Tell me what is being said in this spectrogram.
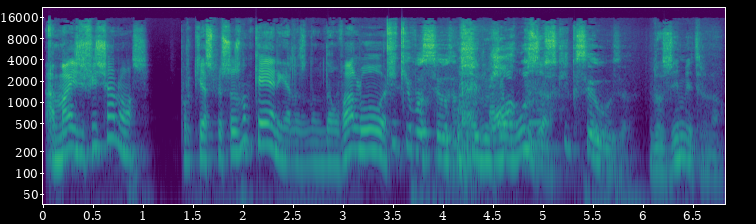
A mais difícil é a nossa. Porque as pessoas não querem, elas não dão valor. O que, que você usa? O cirurgião Óculos, usa? O que, que você usa? Dosímetro não.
